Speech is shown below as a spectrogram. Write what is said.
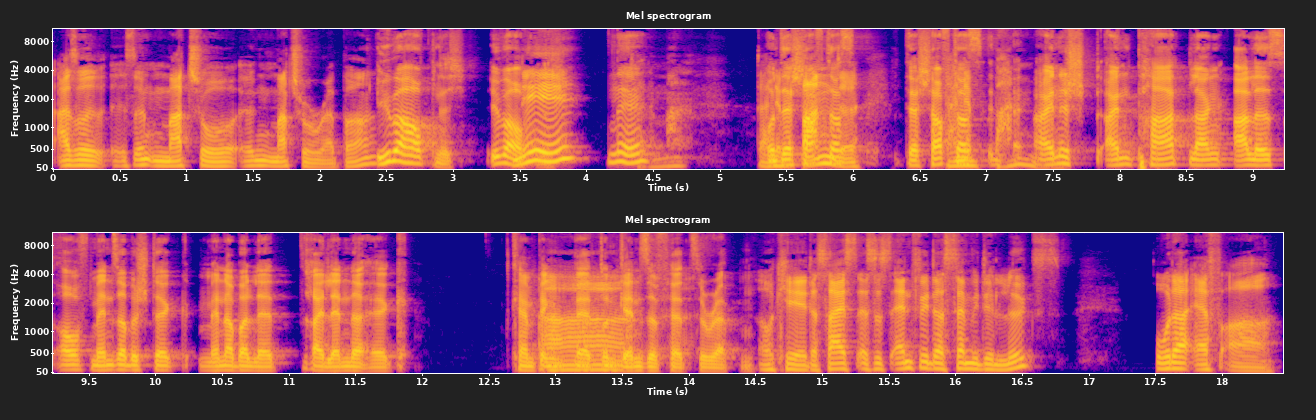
also ist irgendein Macho, irgendein Macho-Rapper. Überhaupt nicht. Überhaupt nicht. Nee. Nee. Mann, Deine Und der schafft Bande. das, der schafft Deine das Bande. eine, einen Part lang alles auf Mensa-Besteck, Männerballett, Dreiländereck, Campingbett Ah. und Gänsefett zu rappen. Okay, das heißt, es ist entweder Sammy Deluxe oder FA.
